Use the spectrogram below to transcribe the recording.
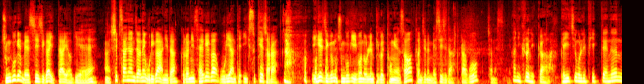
중국의 메시지가 있다 여기에 아, 14년 전에 우리가 아니다. 그러니 세계가 우리한테 익숙해져라. 이게 지금 중국이 이번 올림픽을 통해서 던지는 메시지다라고 전했습니다. 아니 그러니까 베이징 올림픽 때는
